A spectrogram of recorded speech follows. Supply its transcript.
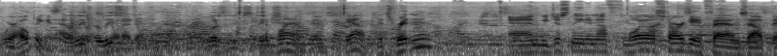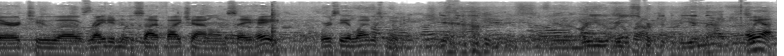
we're hoping it At happens. least, at least but I don't know. right? What is it, It's a plan. Yeah, it's written, and we just need enough loyal Stargate fans out there to uh, write into the Sci-Fi Channel and say, "Hey, where's the Atlantis movie?" Yeah. Are you are you scripted to be in that? Oh yeah,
